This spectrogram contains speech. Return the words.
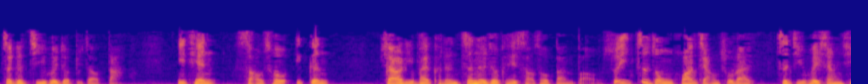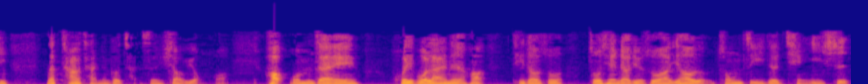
这个机会就比较大。一天少抽一根，下个礼拜可能真的就可以少抽半包。所以这种话讲出来，自己会相信，那它才能够产生效用啊。好，我们再回过来呢，哈，提到说，首先了解说啊，要从自己的潜意识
